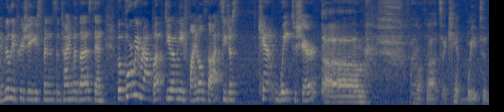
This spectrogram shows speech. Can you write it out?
I really appreciate you spending some time with us. And before we wrap up, do you have any final thoughts you just can't wait to share? Um, final thoughts. I can't wait to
